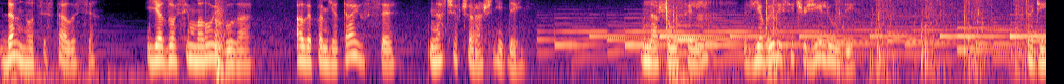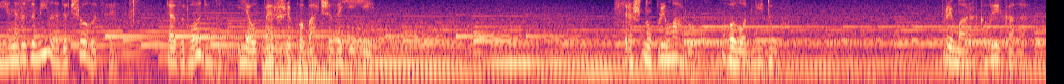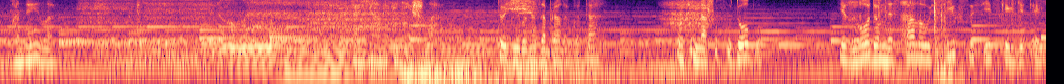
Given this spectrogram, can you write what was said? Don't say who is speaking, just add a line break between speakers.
Давно це сталося. Я зовсім малою була, але пам'ятаю все, наче вчорашній день. В нашому селі з'явилися чужі люди. Тоді я не розуміла, до чого це. Та згодом я вперше побачила її. Страшну примару, голодний дух. Примара кликала, манила. Та я не підійшла. Тоді вона забрала кота, потім нашу худобу, і згодом не стало усіх сусідських дітей.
